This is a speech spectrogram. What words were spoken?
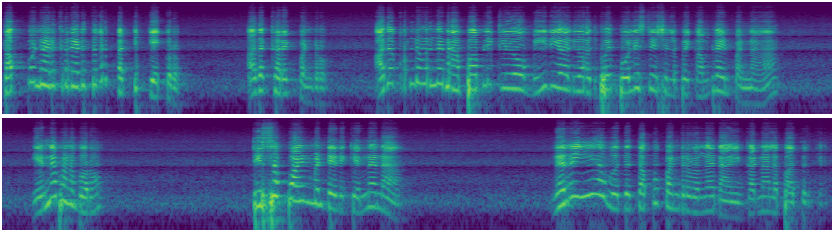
தப்பு நடக்கிற இடத்துல தட்டி கேட்குறோம் அதை கரெக்ட் பண்ணுறோம் அதை கொண்டு வந்து நான் பப்ளிக்லேயோ மீடியாலயோ அது போய் போலீஸ் ஸ்டேஷனில் போய் கம்ப்ளைண்ட் பண்ணால் என்ன பண்ண போகிறோம் டிசப்பாயின்மெண்ட் எனக்கு என்னன்னா நிறைய வந்து தப்பு பண்ணுறவங்க நான் என் கண்ணால் பார்த்துருக்கேன்.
